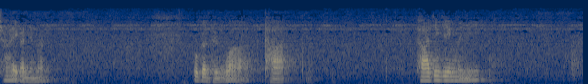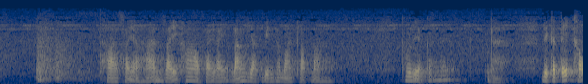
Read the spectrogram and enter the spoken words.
ใช้กันอย่างนั้น พูดกันถึงว่าถาดถาดจริงๆไม่มีถาดใส่อาหารใส่ข้าวใส่อะไร หลังจากบินธบาตกลับมาเขาเรียกกันเรียกกระเตะเขา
